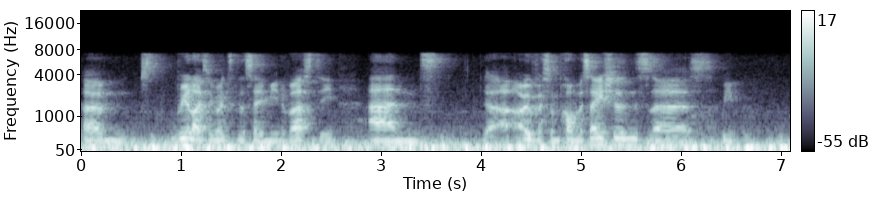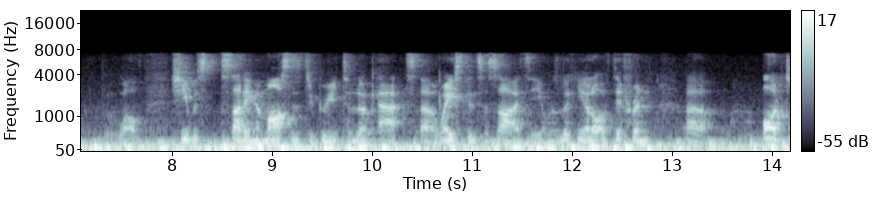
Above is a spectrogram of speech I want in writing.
um, realized we went to the same university, and uh, over some conversations, uh, we, well, she was studying a master's degree to look at uh, waste in society and was looking at a lot of different uh, odd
